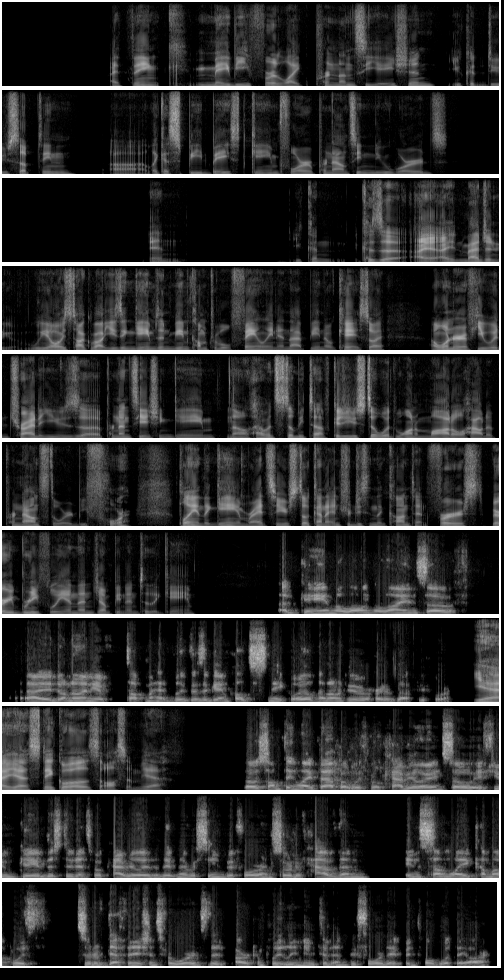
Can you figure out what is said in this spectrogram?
I think maybe for like pronunciation, you could do something uh, like a speed based game for pronouncing new words. And you can because uh, I, I imagine we always talk about using games and being comfortable failing and that being okay. So i i wonder if you would try to use a pronunciation game. No that would still be tough because you still would want to model how to pronounce the word before playing the game right? So you're still kind of introducing the content first very briefly and then jumping into the game. A game along the lines of I don't know any off the top of my head. Like, there's a game called Snake Oil. I don't know if you've ever heard of that before. Yeah, yeah. Snake oil is awesome. Yeah. So something like that, but with vocabulary. So if you gave the students vocabulary that they've never seen before, and sort of have them in some way come up with sort of definitions for words that are completely new to them before they've been told what they are,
